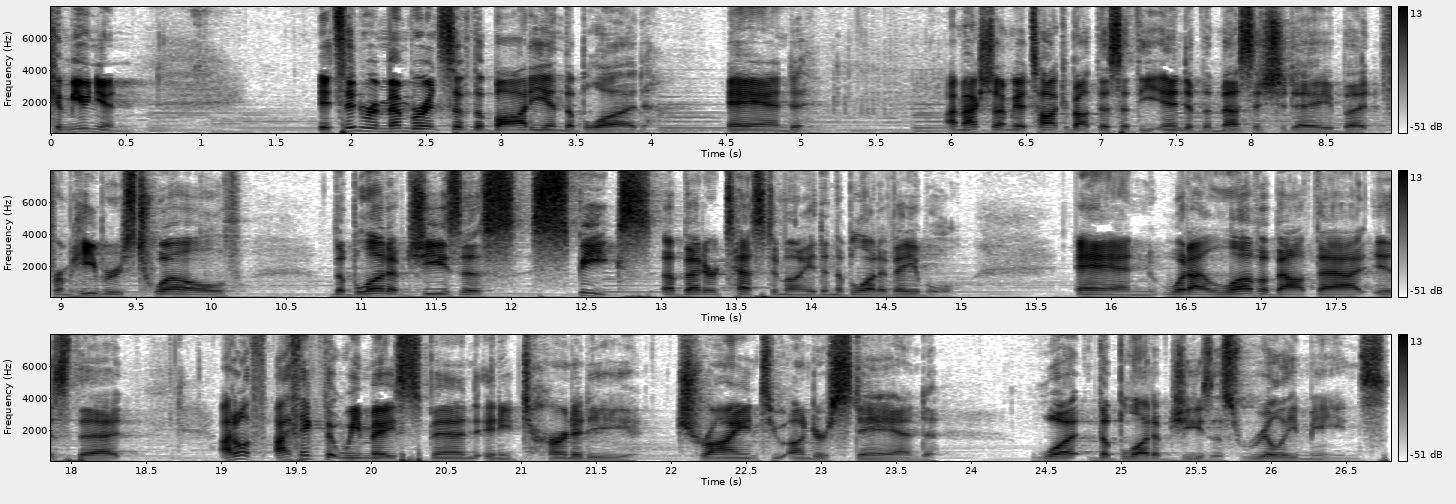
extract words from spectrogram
communion. It's in remembrance of the body and the blood. And I'm actually I'm going to talk about this at the end of the message today, but from Hebrews 12, the blood of Jesus speaks a better testimony than the blood of Abel. And what I love about that is that I don't I think that we may spend an eternity trying to understand what the blood of Jesus really means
